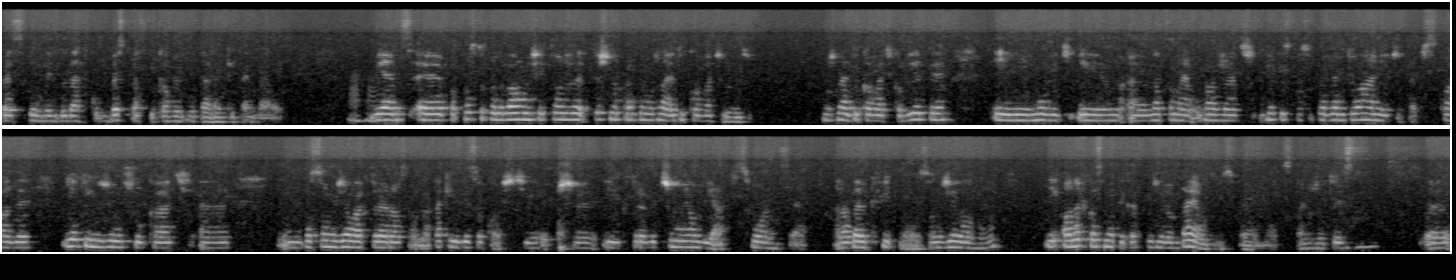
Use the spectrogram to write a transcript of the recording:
bez innych dodatków, bez plastikowych butelek i tak dalej. Więc e, po prostu podobało mi się to, że też naprawdę można edukować ludzi. Można edukować kobiety i mówić im, e, na co mają uważać, w jaki sposób ewentualnie czytać składy, jakich żył szukać, bo są zioła, które rosną na takiej wysokości przy, i które wytrzymują wiatr, słońce, a nadal kwitną, są zielone i one w kosmetykach później oddają tę swoją moc. Także to jest e,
